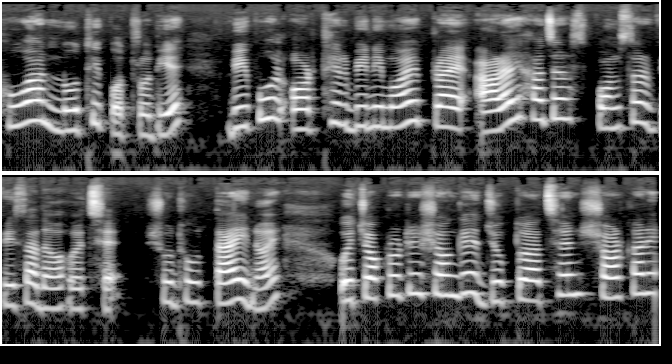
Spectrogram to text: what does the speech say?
ভুয়া নথিপত্র দিয়ে বিপুল অর্থের বিনিময়ে প্রায় আড়াই হাজার স্পন্সর ভিসা দেওয়া হয়েছে। শুধু তাই নয়, ওই চক্রটির সঙ্গে যুক্ত আছেন সরকারি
